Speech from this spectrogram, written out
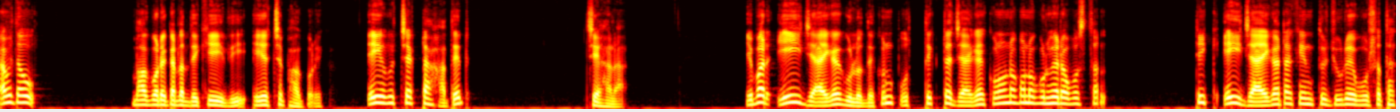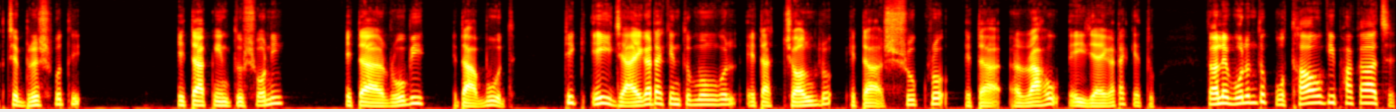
আমি তাও ভাগ্যরেখাটা দেখিয়েই দিই, এই হচ্ছে ভাগ্যরেখা। এই হচ্ছে একটা হাতের চেহারা। এবার এই জায়গাগুলো দেখুন, প্রত্যেকটা জায়গায় কোনো না কোনো গ্রহের অবস্থান। ঠিক এই জায়গাটা কিন্তু জুড়ে বসে থাকছে বৃহস্পতি, এটা কিন্তু শনি, এটা রবি, এটা বুধ। ঠিক এই জায়গাটা কিন্তু মঙ্গল, এটা চন্দ্র, এটা শুক্র, এটা রাহু, এই জায়গাটা কেতু। তাহলে বলুন তো কোথাও কি ফাঁকা আছে?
